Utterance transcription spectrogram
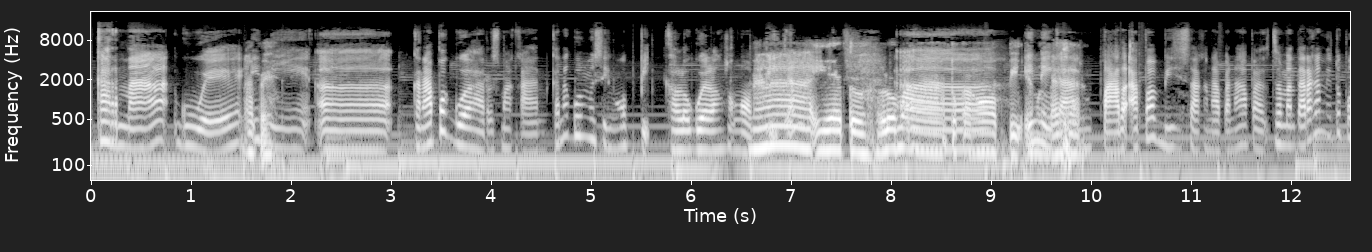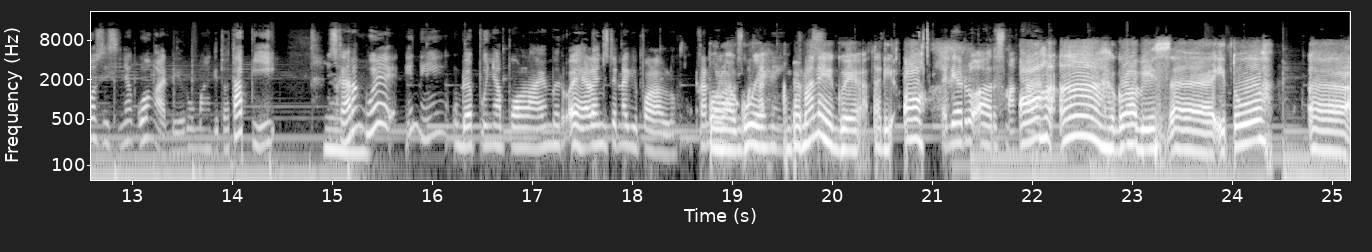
karena gue Apa ya? ini eh, kenapa gue harus makan karena gue mesti ngopi kalau gue langsung ngopi kan Nah iya tuh. Lu mah Eh, tukang ngopi. ini kan para apa bisa kenapa-napa sementara kan itu posisinya gue nggak di rumah gitu tapi Hmm. sekarang gue ini udah punya pola yang baru eh lanjutin lagi pola lu. Kan pola gue sampai mana ya gue? Tadi oh. Tadi lu harus makan. Oh ah gue habis eh, itu eh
